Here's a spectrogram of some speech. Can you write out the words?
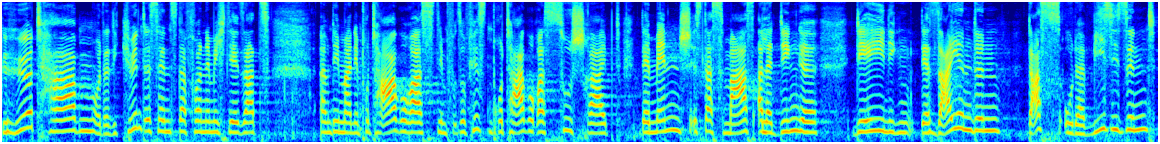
gehört haben oder die Quintessenz davon, nämlich der Satz, ähm, den man dem Protagoras, dem Sophisten Protagoras zuschreibt: Der Mensch ist das Maß aller Dinge, derjenigen, der Seienden das oder wie sie sind,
